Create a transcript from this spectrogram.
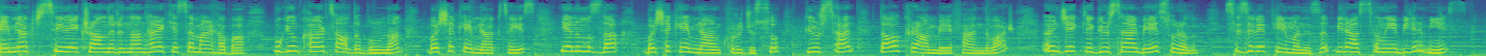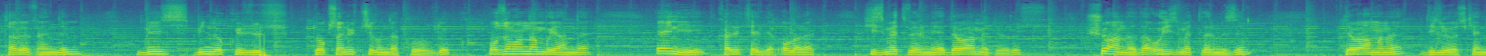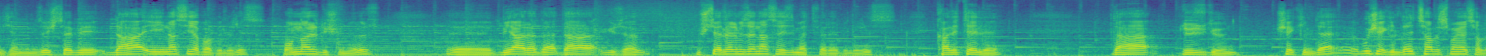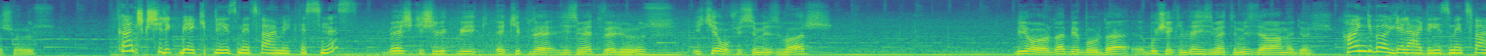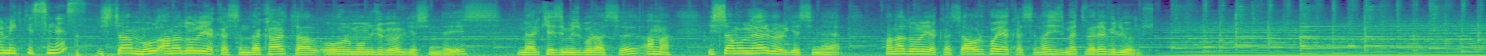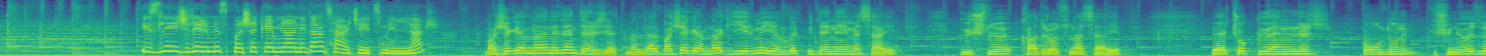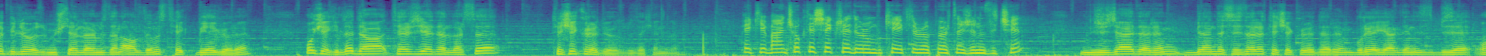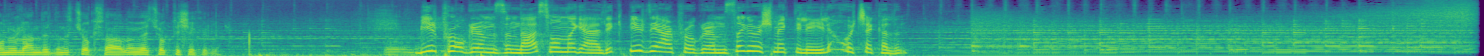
Emlakçı TV ekranlarından herkese merhaba. Bugün Kartal'da bulunan Başak Emlak'tayız. Yanımızda Başak Emlak'ın kurucusu Gürsel Dalkıran Beyefendi var. Öncelikle Gürsel Bey'e soralım. Sizi ve firmanızı biraz tanıyabilir miyiz? Tabii efendim. Biz 1993 yılında kurulduk. O zamandan bu yana en iyi, kaliteli olarak hizmet vermeye devam ediyoruz. Şu anda da o hizmetlerimizin devamını diliyoruz kendi kendimize. İşte bir daha iyi nasıl yapabiliriz? Onları düşünüyoruz. Ee, bir arada daha güzel müşterilerimize nasıl hizmet verebiliriz? Kaliteli, daha düzgün şekilde bu şekilde çalışmaya çalışıyoruz. Kaç kişilik bir ekiple hizmet vermektesiniz? 5 kişilik bir ekiple hizmet veriyoruz. İki ofisimiz var. Bir orada bir burada. Bu şekilde hizmetimiz devam ediyor. Hangi bölgelerde hizmet vermektesiniz? İstanbul Anadolu yakasında Kartal Uğur Mumcu bölgesindeyiz. Merkezimiz burası ama İstanbul'un her bölgesine Anadolu yakası, Avrupa yakasına hizmet verebiliyoruz. İzleyicilerimiz Başak Emlak'ı neden tercih etmeliler? Başak Emlak neden tercih etmeliler? Başak Emlak 20 yıllık bir deneyime sahip, güçlü kadrosuna sahip ve çok güvenilir olduğunu düşünüyoruz ve biliyoruz müşterilerimizden aldığımız tekbiye göre. O şekilde deva tercih ederlerse teşekkür ediyoruz biz de kendilerine. Peki ben çok teşekkür ediyorum bu keyifli röportajınız için. Rica ederim. Ben de sizlere teşekkür ederim. Buraya geldiğiniz bize onurlandırdınız. Çok sağ olun ve çok teşekkürler. Bir programımızın daha sonuna geldik. Bir diğer programımızda görüşmek dileğiyle. Hoşçakalın.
